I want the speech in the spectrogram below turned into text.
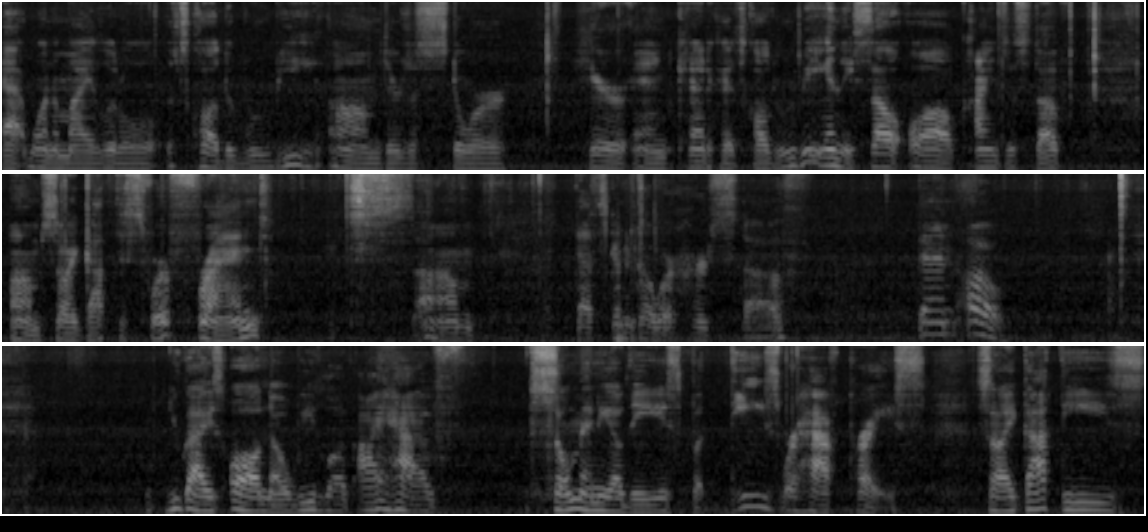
at one of my little, it's called the Ruby. Um, there's a store here in Connecticut. It's called Ruby, and they sell all kinds of stuff. Um, so I got this for a friend. Um, that's gonna go with her stuff. Then, oh, you guys all know we love, I have so many of these, but these were half price. So I got these,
